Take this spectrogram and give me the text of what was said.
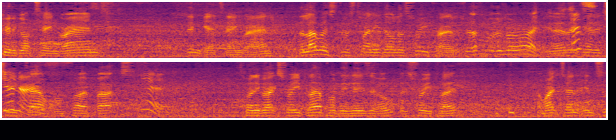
Could have got 10 grand. Didn't get 10 grand. The lowest was $20 free play, which I thought was alright. You know, they could have cheaped out on 5 bucks. Yeah. 20 bucks free play, I'll probably lose it all, but it's free play. I might turn it into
